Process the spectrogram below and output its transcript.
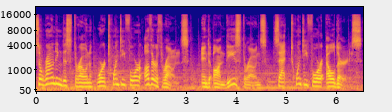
Surrounding this throne were 24 other thrones, and on these thrones sat 24 elders.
